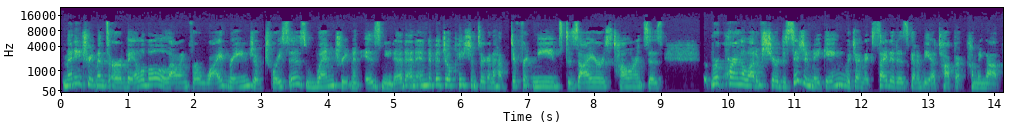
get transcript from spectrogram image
Many treatments are available, allowing for a wide range of choices when treatment is needed. And individual patients are going to have different needs, desires, tolerances, requiring a lot of shared decision making, which I'm excited is going to be a topic coming up.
